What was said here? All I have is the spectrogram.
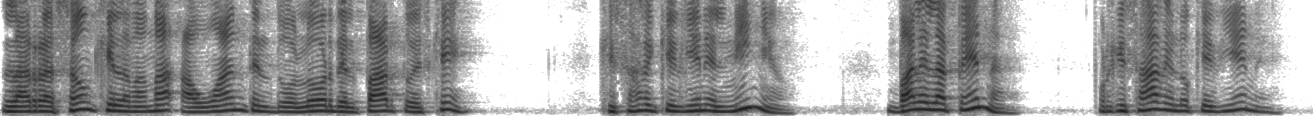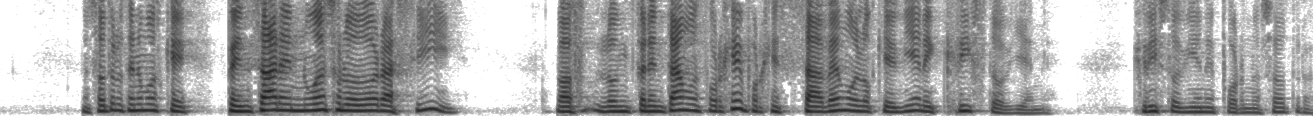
la razón que la mamá aguante el dolor del parto es que, que sabe que viene el niño. Vale la pena, porque sabe lo que viene. Nosotros tenemos que pensar en nuestro dolor así. Lo, enfrentamos, ¿por qué? Porque sabemos lo que viene, Cristo viene. Cristo viene por nosotros.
